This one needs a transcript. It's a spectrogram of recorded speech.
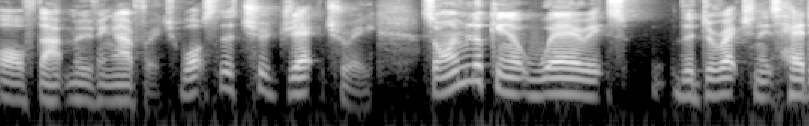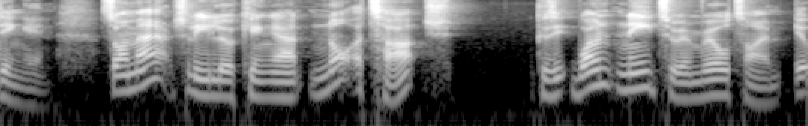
of that moving average. What's the trajectory? So I'm looking at where it's the direction it's heading in. So I'm actually looking at not a touch because it won't need to in real time. It,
